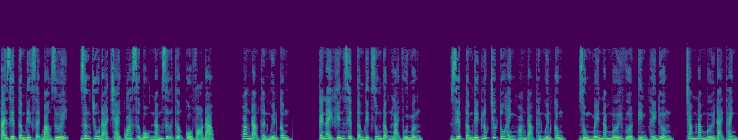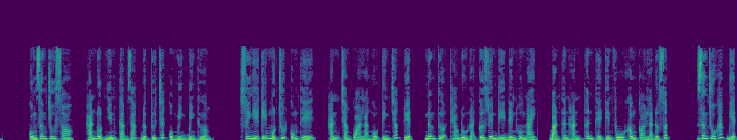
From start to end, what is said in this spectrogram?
Tại Diệp Tầm Địch dạy bảo dưới, Dương Chu đã trải qua sơ bộ nắm giữ thượng cổ võ đạo, Hoang đạo thần nguyên công. Cái này khiến Diệp Tầm Địch rung động lại vui mừng. Diệp Tầm Địch lúc trước tu hành Hoang đạo thần nguyên công, dùng mấy năm mới vừa tìm thấy đường, trăm năm mới đại thành. Cùng Dương Chu so, hắn đột nhiên cảm giác được tư chất của mình bình thường. Suy nghĩ kỹ một chút cũng thế, hắn chẳng qua là ngộ tính chắc tuyệt, nương tựa theo đủ loại cơ duyên đi đến hôm nay. Bản thân hắn thân thể thiên phú không coi là đột xuất. Dương Chu khác biệt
